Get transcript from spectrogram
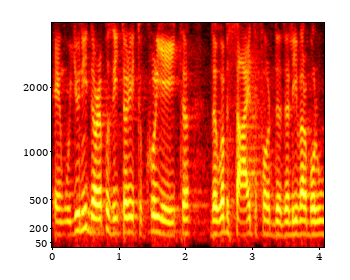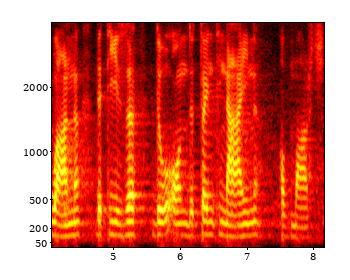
and you need the repository to create the website for the deliverable one that is due on the 29th of March.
